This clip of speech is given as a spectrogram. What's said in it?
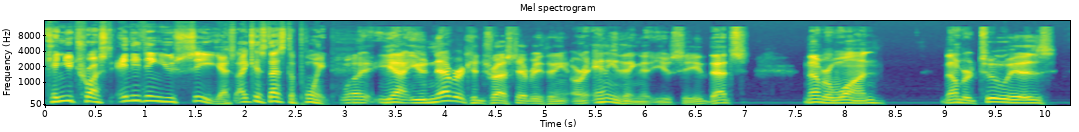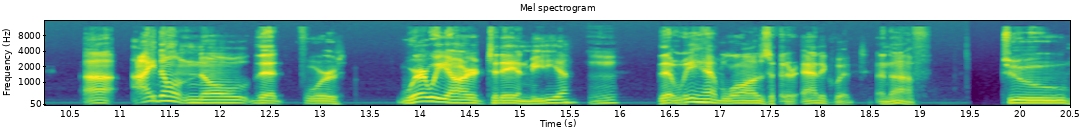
can you trust anything you see? Yes, I guess that's the point. Well, yeah, you never can trust everything or anything that you see. That's number one. Number two is uh, I don't know that for where we are today in media, Mhm. That we have laws that are adequate enough to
